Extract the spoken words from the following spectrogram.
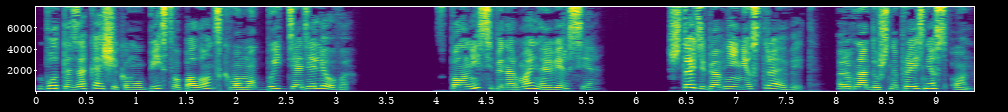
Будто заказчиком убийства Полонского мог быть дядя Лёва. Вполне себе нормальная версия. Что тебя в ней не устраивает? Равнодушно произнес он.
